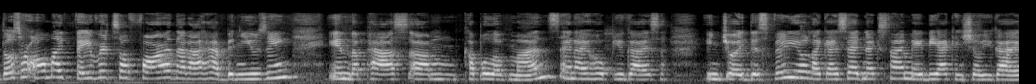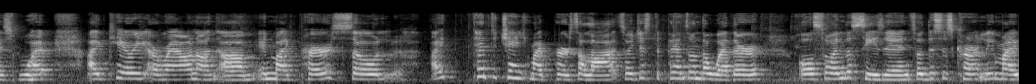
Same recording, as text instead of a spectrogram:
those are all my favorites so far that I have been using in the past um, couple of months and I hope you guys enjoyed this video like I said next time maybe I can show you guys what I carry around on um, in my purse so I tend to change my purse a lot so it just depends on the weather also in the season. So this is currently my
